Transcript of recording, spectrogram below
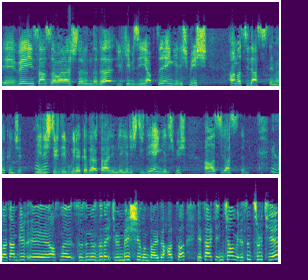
e, ve insansız hava araçlarında da ülkemizin yaptığı en gelişmiş ana silah sistemi Akıncı. Geliştirdiği bugüne kadar tarihinde geliştirdiği en gelişmiş ana silah sistemi. Zaten bir e, aslında sözünüzde de 2005 yılındaydı hatta yeter ki imkan verilsin Türkiye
